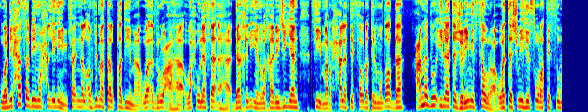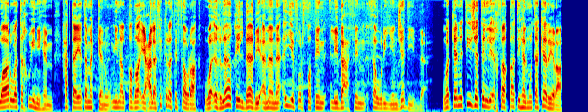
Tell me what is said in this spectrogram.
وبحسب محللين فإن الأنظمة القديمة وأذرعها وحلفائها داخليا وخارجيا في مرحلة الثورة المضادة عمدوا إلى تجريم الثورة وتشويه صورة الثوار وتخوينهم حتى يتمكنوا من القضاء على فكرة الثورة وإغلاق الباب أمام أي فرصة لبعث ثوري جديد. وكنتيجة لإخفاقاتها المتكررة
